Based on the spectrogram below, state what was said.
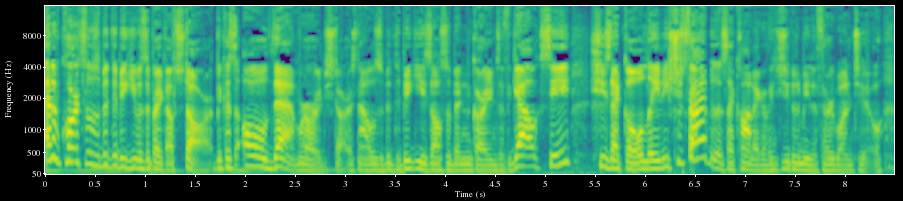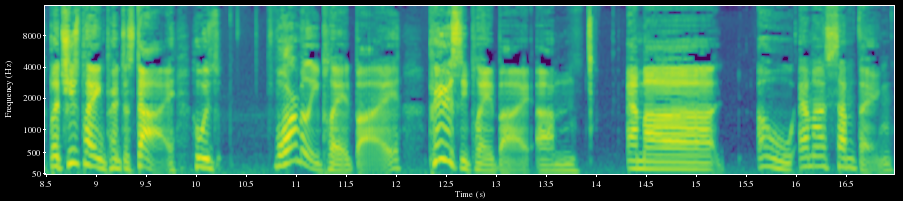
And of course, Elizabeth Debicki was a breakout star because all of them were already stars. Now Elizabeth Debicki has also been in Guardians of the Galaxy. She's that gold lady. She's fabulous, iconic. I think she's going to be the third one too. But she's playing Princess Di, who was formerly played by, previously played by, um, Emma. Oh, Emma something.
